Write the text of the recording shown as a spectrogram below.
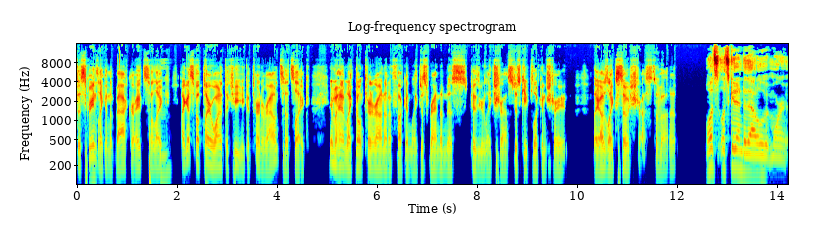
the screen's like in the back, right? So like mm-hmm. I guess if a player wanted to cheat, you could turn around. So it's like in my head, I'm like, don't turn around out of fucking like just randomness because you're like stressed. Just keep looking straight. Like I was like so stressed about it. Well, let's let's get into that a little bit more.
